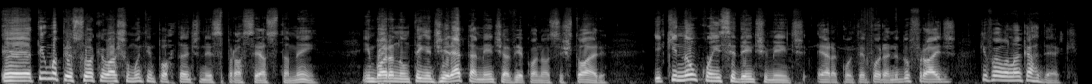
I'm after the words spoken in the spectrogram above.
É, tem uma pessoa que eu acho muito importante nesse processo também, embora não tenha diretamente a ver com a nossa história, e que não coincidentemente era contemporâneo do Freud, que foi o Allan Kardec.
